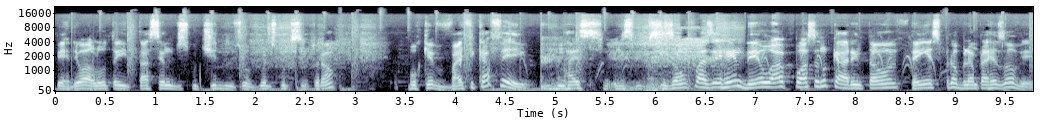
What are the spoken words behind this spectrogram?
Perdeu a luta e está sendo discutido de cinturão porque vai ficar feio. Mas eles precisam fazer render a aposta no cara. Então tem esse problema para resolver.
